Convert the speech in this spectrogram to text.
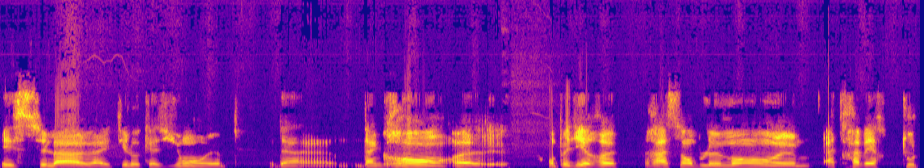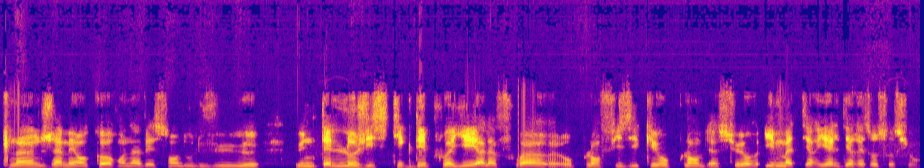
et cela a été l'occasion d'un grand, on peut dire, rassemblement à travers toute l'Inde. Jamais encore on avait sans doute vu une telle logistique déployée à la fois au plan physique et au plan bien sûr immatériel des réseaux sociaux.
